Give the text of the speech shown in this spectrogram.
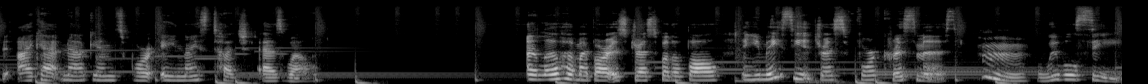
The ikat napkins were a nice touch as well. I love how my bar is dressed for the fall, and you may see it dressed for Christmas. Hmm, we will see.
